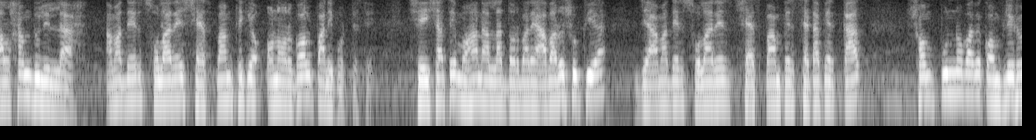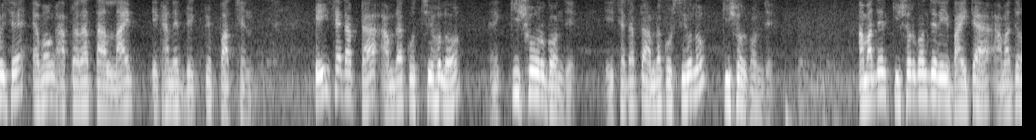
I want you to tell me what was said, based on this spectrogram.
আলহামদুলিল্লাহ, আমাদের সোলারের শেষ পাম্প থেকে অনর্গল পানি পড়তেছে। সেই সাথে মহান আল্লাহর দরবারে আবারও শুক্রিয়া যে আমাদের সোলারের শেষ পাম্পের সেট কাজ সম্পূর্ণভাবে কমপ্লিট হয়েছে এবং আপনারা তার লাইভ এখানে দেখতে পাচ্ছেন। এই সেট আমরা করছি হলো কিশোরগঞ্জে। এই সেট আমরা করছি হলো কিশোরগঞ্জে। আমাদের কিশোরগঞ্জের এই ভাইটা আমাদের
